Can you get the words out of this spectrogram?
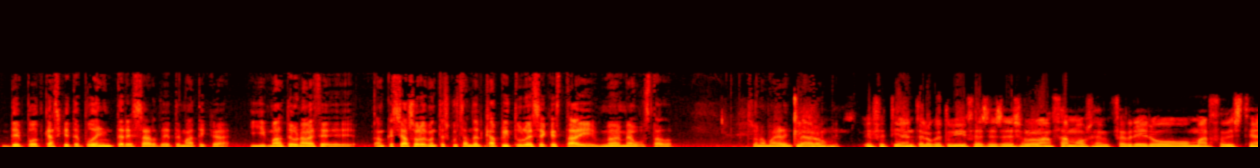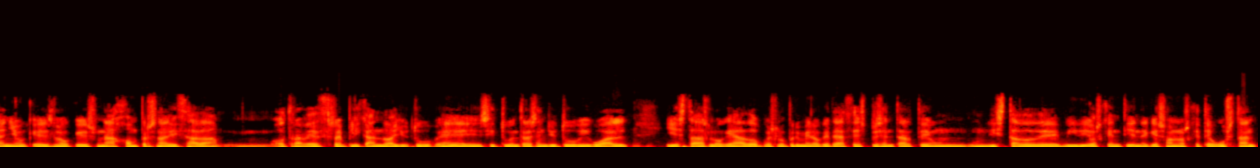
de podcasts que te pueden interesar de temática. Y más de una vez, eh, aunque sea solamente escuchando el capítulo ese que está ahí, me, me ha gustado. Es una manera Claro, efectivamente, lo que tú dices es eso lo lanzamos en febrero o marzo de este año, que es lo que es una home personalizada, mm, otra vez replicando a YouTube. ¿eh? Si tú entras en YouTube igual y estás logueado, pues lo primero que te hace es presentarte un, un listado de vídeos que entiende que son los que te gustan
